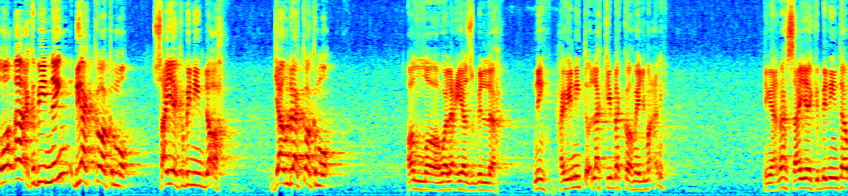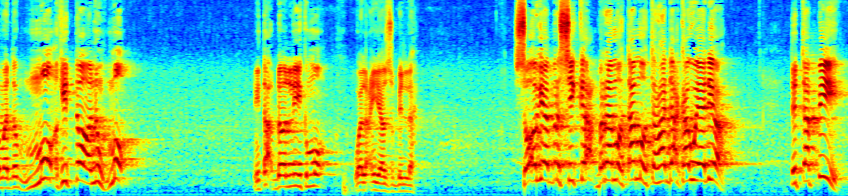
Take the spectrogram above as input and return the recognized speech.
taat ke bini deraka ke mak. Saya ke bini berdoa. Jangan deraka ke mak. Allah wala billah. Ni, hari ni tok lelaki belakang mai jemaah ni. Ingatlah saya ke bini tahu tu mak kita nu, mak. Ni tak doli ke mak. Wala billah seorang bersikap beramah tamuh terhadap kawan dia tetapi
